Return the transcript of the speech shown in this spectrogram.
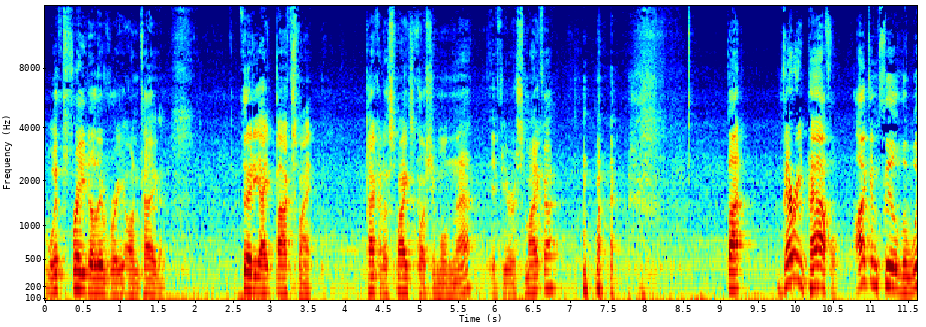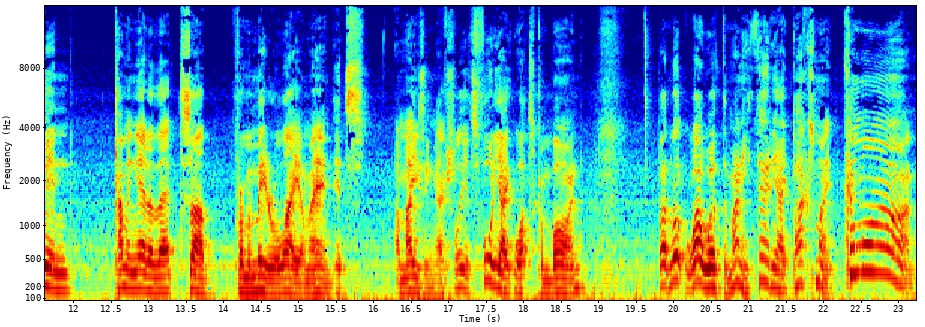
with free delivery on Kogan. 38 bucks, mate. Packet of smokes cost you more than that if you're a smoker. but very powerful. I can feel the wind coming out of that sub from a meter away on my hand. It's amazing, actually. It's 48 watts combined. But look, well worth the money. 38 bucks, mate. Come on.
